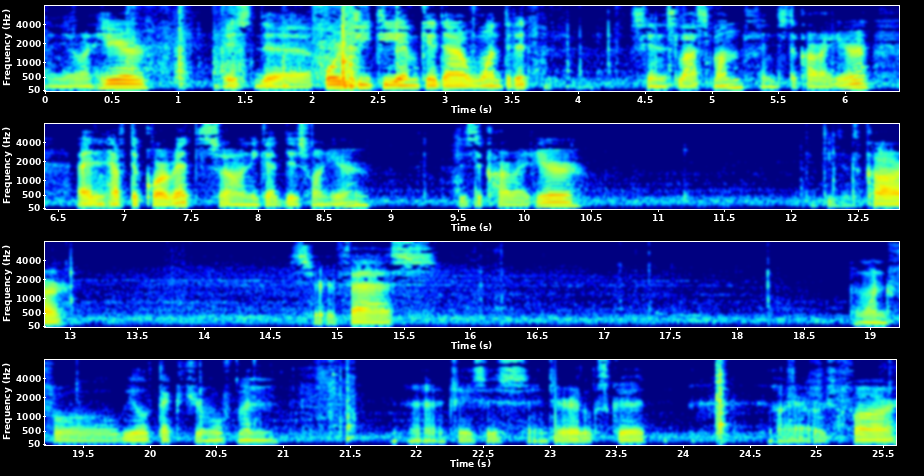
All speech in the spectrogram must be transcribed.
And the one here is the Ford GT MK that I wanted it since last month. And it's the car right here. I didn't have the Corvette, so I only got this one here. This is the car right here. This is the car. It's very fast. Wonderful wheel texture movement. Uh, chases interior looks good. No errors so far.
